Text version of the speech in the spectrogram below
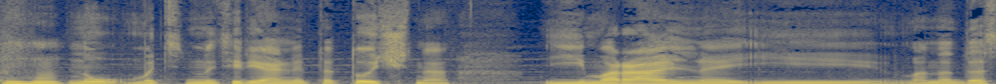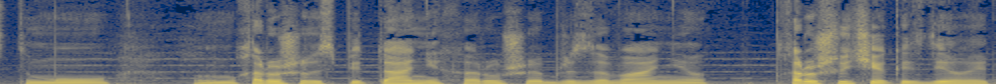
Ну, материально это точно, и морально, и она даст ему хорошее воспитание, хорошее образование, хорошего человека сделает.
